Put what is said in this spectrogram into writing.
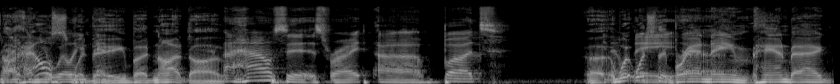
A right? You're house willing- would be, but not. Uh, a house is right, uh, but uh, you know, what, what's the brand name handbag?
